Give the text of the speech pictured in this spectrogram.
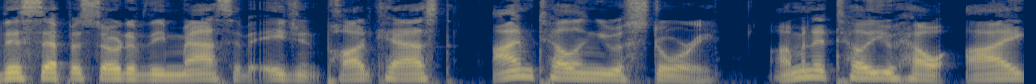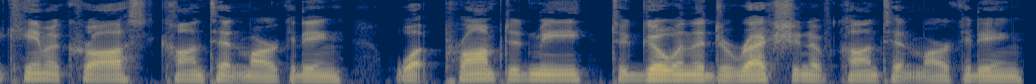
this episode of the Massive Agent Podcast, I'm telling you a story. I'm going to tell you how I came across content marketing, what prompted me to go in the direction of content marketing,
